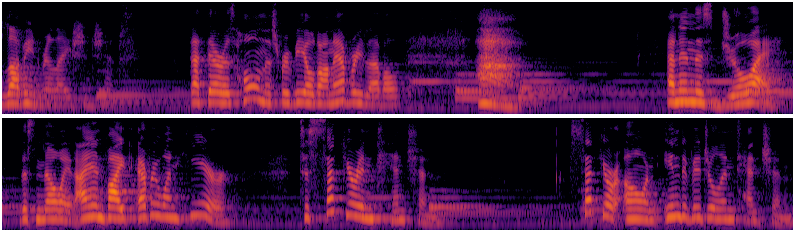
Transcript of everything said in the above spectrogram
loving relationships, that there is wholeness revealed on every level. and in this joy, this knowing, I invite everyone here to set your intention, set your own individual intention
